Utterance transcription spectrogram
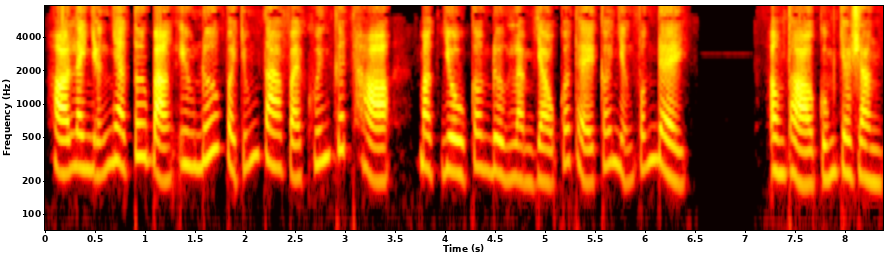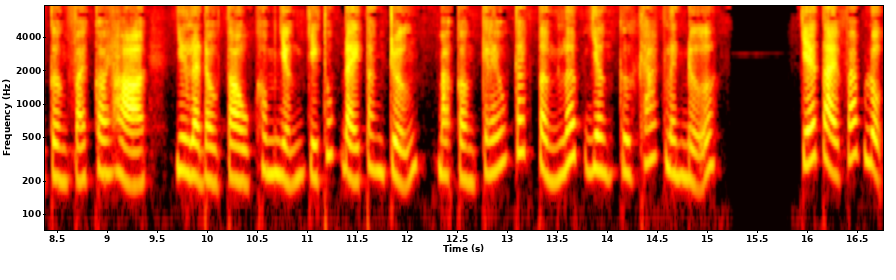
họ là những nhà tư bản yêu nước và chúng ta phải khuyến khích họ mặc dù con đường làm giàu có thể có những vấn đề. Ông Thọ cũng cho rằng cần phải coi họ như là đầu tàu không những chỉ thúc đẩy tăng trưởng mà còn kéo các tầng lớp dân cư khác lên nữa. Chế tài pháp luật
